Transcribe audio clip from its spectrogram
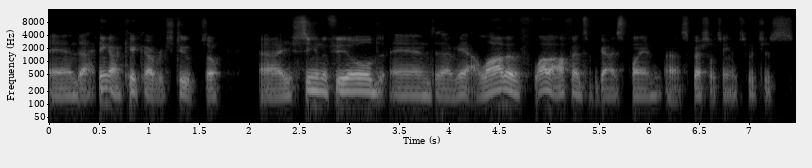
and I think on kick coverage too. So uh, you're seeing the field, and um, yeah, a lot of a lot of offensive guys playing special teams, which is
